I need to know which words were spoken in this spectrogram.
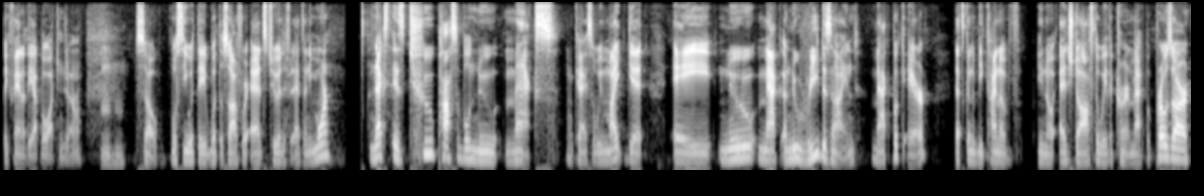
big fan of the Apple Watch in general. So we'll see what they what the software adds to it if it adds any more. Next is two possible new Macs. Okay, so we might get a new Mac, a new redesigned MacBook Air that's going to be kind of you know edged off the way the current MacBook Pros are,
